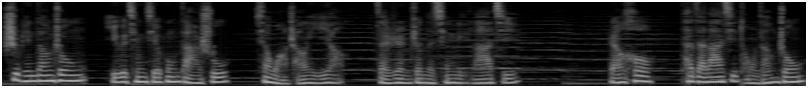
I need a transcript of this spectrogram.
视频当中，一个清洁工大叔像往常一样在认真的清理垃圾，然后他在垃圾桶当中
